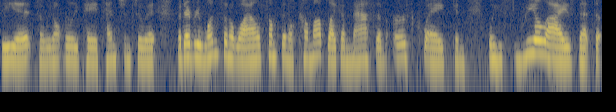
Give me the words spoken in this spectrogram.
see it, so we don't really pay attention to it. But every once in a while, something will come up like a massive earthquake, and we realize that the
